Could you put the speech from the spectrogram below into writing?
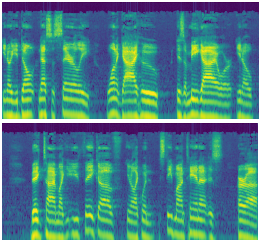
you know you don't necessarily want a guy who is a me guy or you know big time. Like you think of you know like when Steve Montana is or uh,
